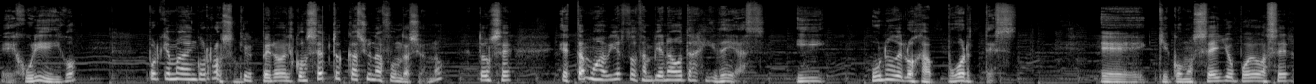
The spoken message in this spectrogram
eh, jurídico, porque es más engorroso. Pero el concepto es casi una fundación, ¿no? Entonces, estamos abiertos también a otras ideas. Y uno de los aportes eh, que como sello puedo hacer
